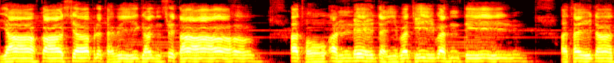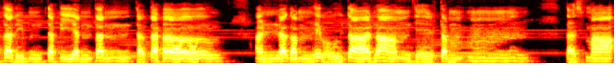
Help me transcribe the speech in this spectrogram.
याः काश्च पृथिवी अथो अन्ये दैव जीवन्ति। अथैन तदिं तपीयन्तन् ततः। अन्नगं हि भूतानां ज्येष्ठम्। तस्मा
